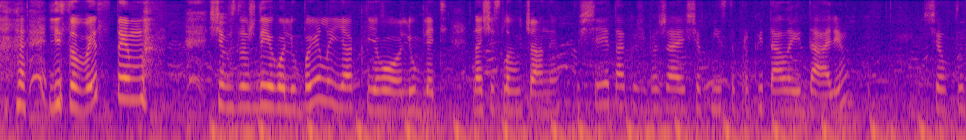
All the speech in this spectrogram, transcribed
лісовистим, щоб завжди його любили, як його люблять наші славучани. Ще я також бажаю, щоб місто проквітало і далі, щоб тут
